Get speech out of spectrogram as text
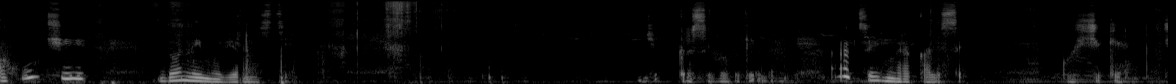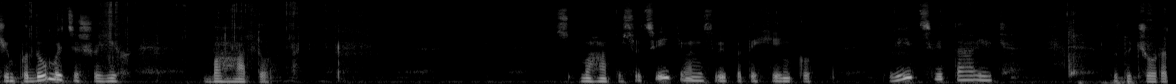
пахучі до неймовірності. Красиво виглядає. А це гімеракаліси. Кущики. Чим подобається, що їх багато. Багато суцвітів, вони собі потихеньку відцвітають. Тут учора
